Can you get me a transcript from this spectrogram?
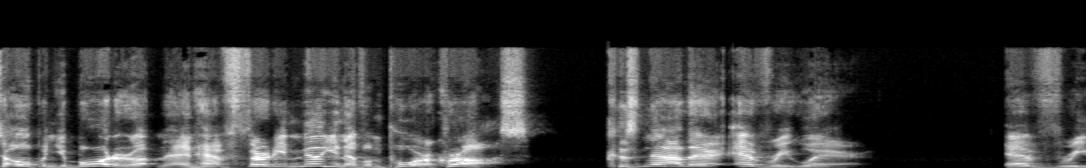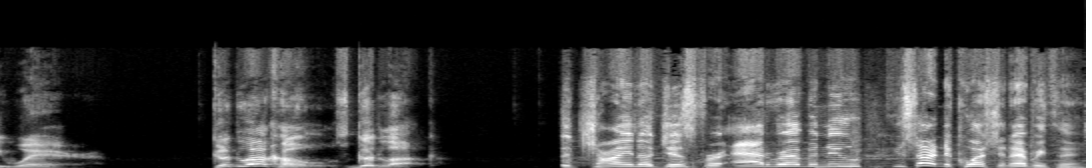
to open your border up and have 30 million of them pour across because now they're everywhere. Everywhere. Good luck, hoes. Good luck. to China just for ad revenue, you start to question everything.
